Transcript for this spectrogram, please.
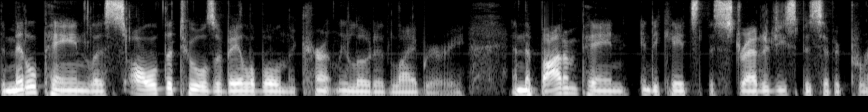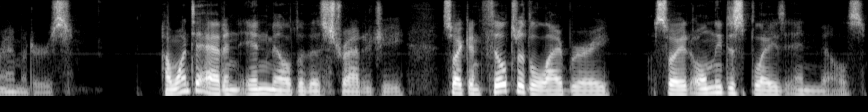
The middle pane lists all of the tools available in the currently loaded library. And the bottom pane indicates the strategy-specific parameters. I want to add an end mill to this strategy, so I can filter the library so it only displays end mills.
